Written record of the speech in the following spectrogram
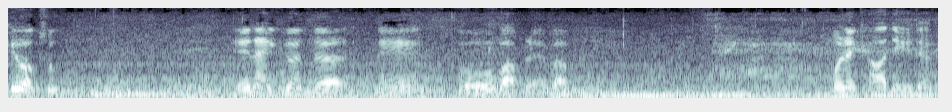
કેવું અક્ષુ? એ નાખ્યું અંદર ને ઓ બાપરે બાપ મને ખાવા દેવી ત્યાં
